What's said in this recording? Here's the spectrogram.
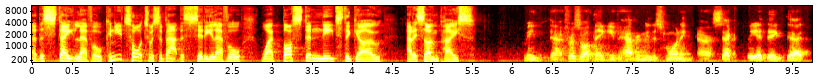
At the state level, can you talk to us about the city level, why Boston needs to go at its own pace? I mean, uh, first of all, thank you for having me this morning. Uh, secondly, I think that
